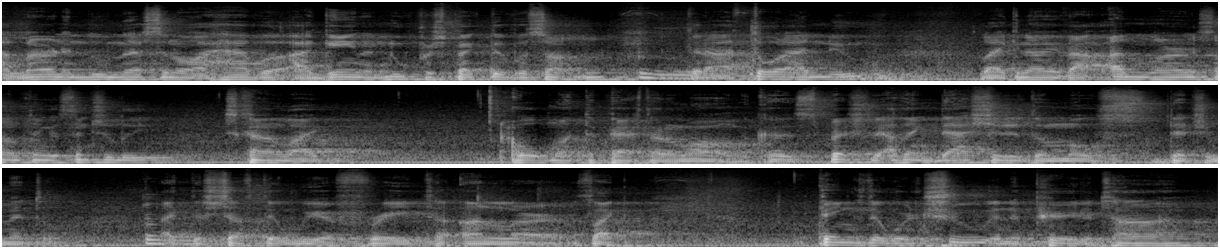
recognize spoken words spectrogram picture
I learn a new lesson or I have a, I gain a new perspective or something Mm-hmm. that I thought I knew, like, you know, if I unlearn something essentially, it's kind of like I would want to pass that along because especially I think that shit is the most detrimental. Like the stuff that we're afraid to unlearn. It's like things that were true in a period of time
